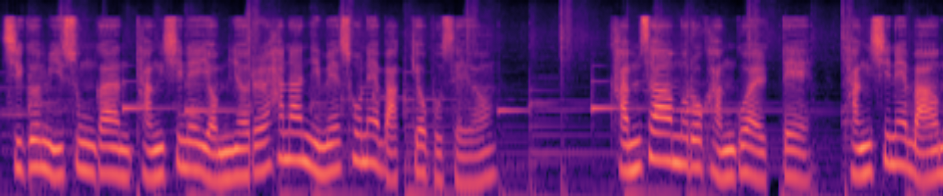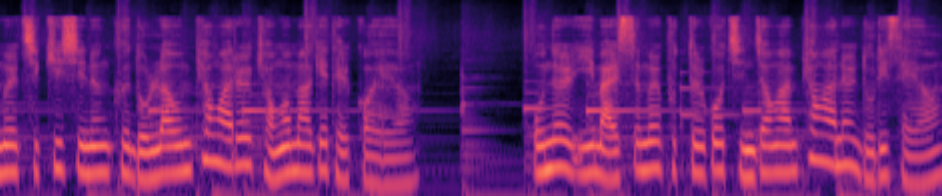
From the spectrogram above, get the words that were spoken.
지금 이 순간 당신의 염려를 하나님의 손에 맡겨 보세요. 감사함으로 간구할 때 당신의 마음을 지키시는 그 놀라운 평화를 경험하게 될 거예요. 오늘 이 말씀을 붙들고 진정한 평안을 누리세요.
